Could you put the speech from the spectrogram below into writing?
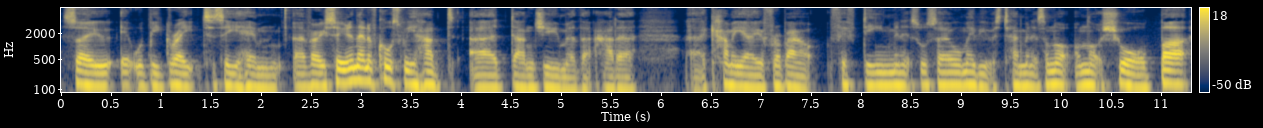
So it would be great to see him uh, very soon. And then, of course, we had uh, Danjuma that had a a cameo for about 15 minutes or so or maybe it was 10 minutes I'm not I'm not sure. But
